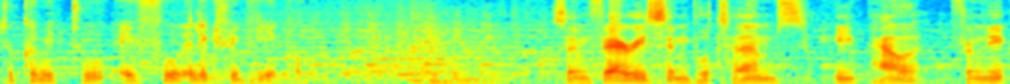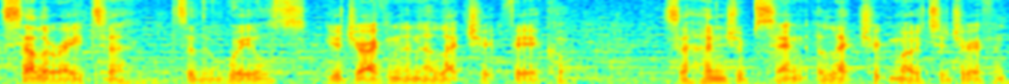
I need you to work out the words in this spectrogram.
to commit to a full electric vehicle. So in very simple terms, e-power from the accelerator to the wheels, you're driving an electric vehicle. It's 100% electric motor driven.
